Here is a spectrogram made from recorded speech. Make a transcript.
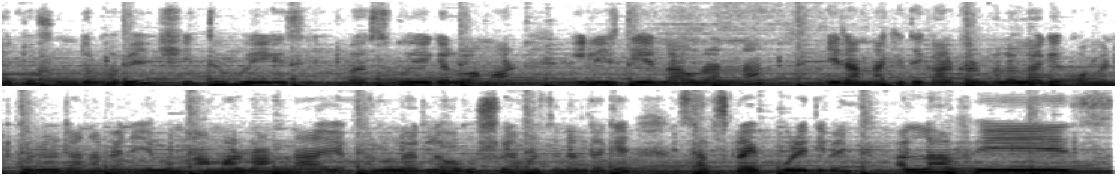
কত সুন্দরভাবে সিদ্ধ হয়ে গেছে। বাস হয়ে গেল আমার ইলিশ দিয়ে লাউ রান্না। এই রান্না খেতে কার কার ভালো লাগে কমেন্ট করে জানাবেন এবং আমার রান্না ভালো লাগলে অবশ্যই আমার চ্যানেলটাকে সাবস্ক্রাইব করে দিবেন। আল্লাহ হাফেজ।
